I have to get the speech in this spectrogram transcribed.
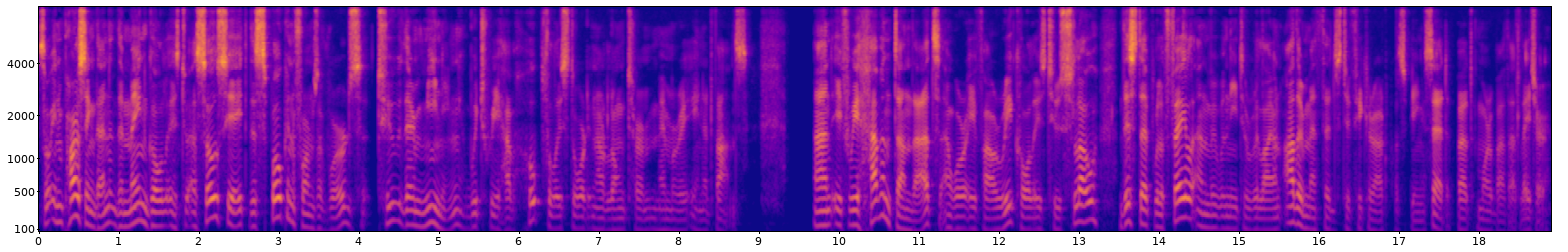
So, in parsing, then, the main goal is to associate the spoken forms of words to their meaning, which we have hopefully stored in our long term memory in advance. And if we haven't done that, or if our recall is too slow, this step will fail and we will need to rely on other methods to figure out what's being said, but more about that later.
